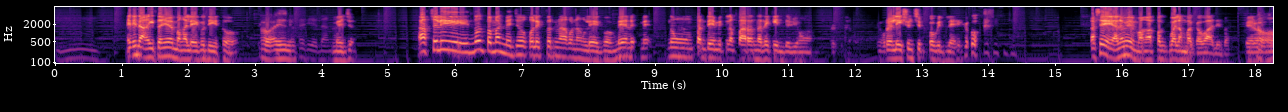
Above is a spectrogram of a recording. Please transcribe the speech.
Mm. Eh, nakita nyo yung mga Lego dito. Oh, ayun. Medyo... Actually, noon pa man, medyo collector na ako ng Lego. May, may, nung pandemic lang, parang na-rekindle yung, yung relationship ko with Lego. Kasi, alam mo yun, mga pag walang magawa, di ba? Pero, Oo.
